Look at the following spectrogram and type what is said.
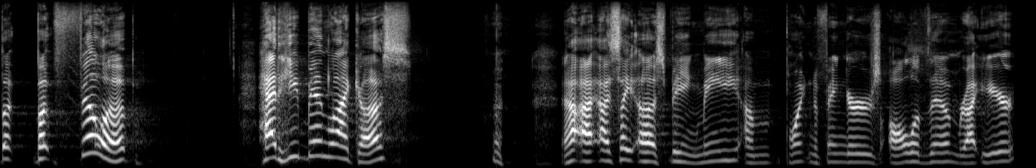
But but Philip, had he been like us, I, I say us being me, I'm pointing the fingers, all of them right here.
